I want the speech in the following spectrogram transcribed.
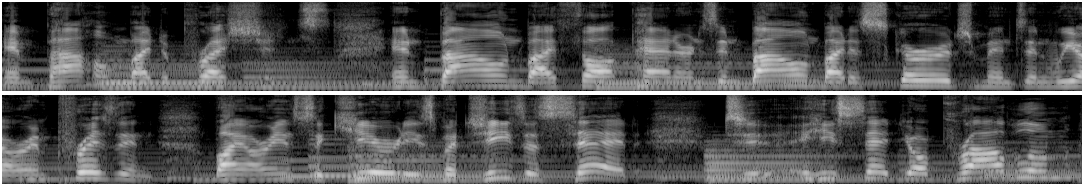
and bound by depressions and bound by thought patterns and bound by discouragement and we are imprisoned by our insecurities. But Jesus said, to, He said, Your problem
